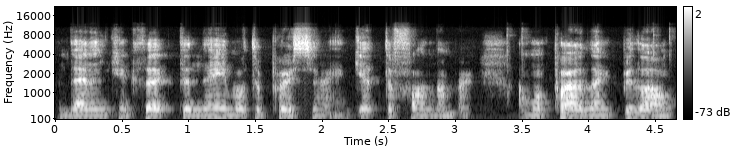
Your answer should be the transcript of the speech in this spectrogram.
and then you can click the name of the person and get the phone number. I'm going to put a link below.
